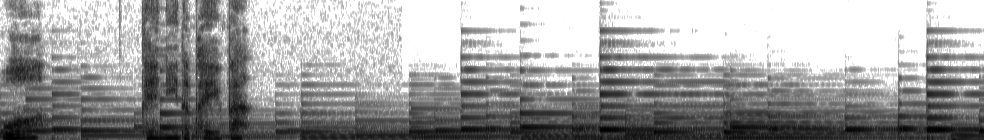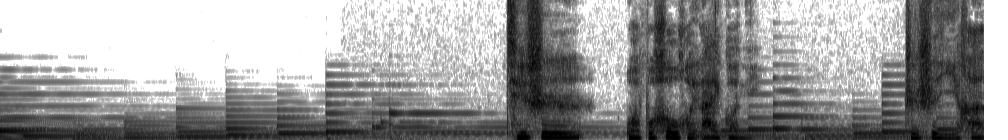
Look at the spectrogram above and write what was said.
我给你的陪伴。其实我不后悔爱过你，只是遗憾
